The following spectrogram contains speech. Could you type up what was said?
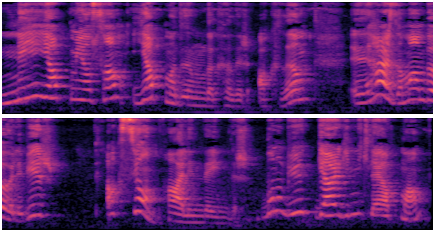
Neyi yapmıyorsam yapmadığımda kalır aklım. Ee, her zaman böyle bir aksiyon halindeyimdir. Bunu büyük gerginlikle yapmam.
